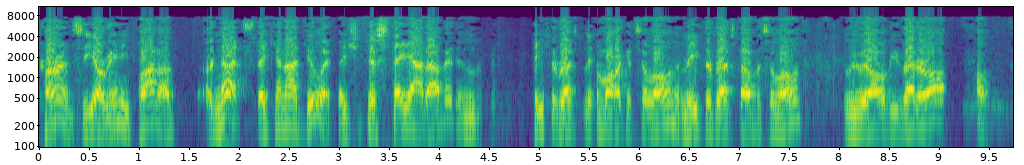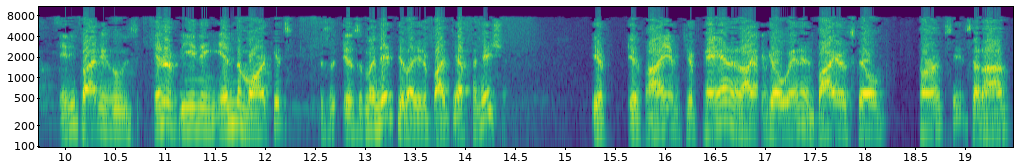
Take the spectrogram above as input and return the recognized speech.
currency or any product are nuts. They cannot do it. They should just stay out of it and leave the rest of the markets alone and leave the rest of us alone. We would all be better off. Anybody who's intervening in the markets is, is a manipulator by definition if if I am Japan and I go in and buy or sell currencies and I'm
